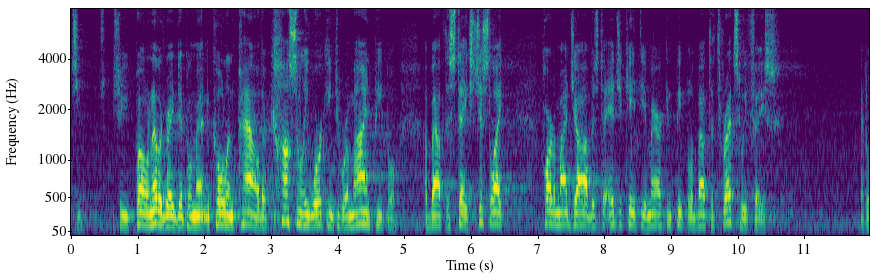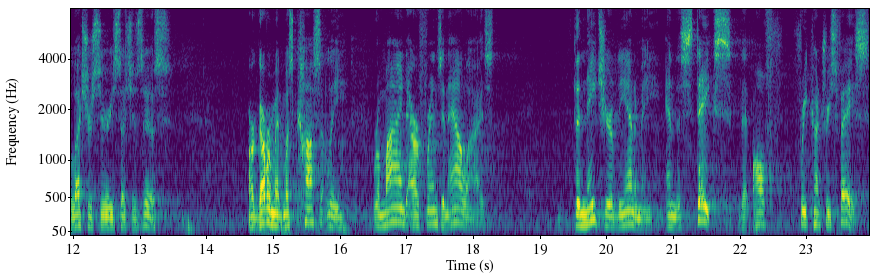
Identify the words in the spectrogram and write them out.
she, she followed another great diplomat in Colin Powell. They're constantly working to remind people about the stakes, just like part of my job is to educate the American people about the threats we face. At a lecture series such as this, our government must constantly remind our friends and allies the nature of the enemy and the stakes that all free countries face.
